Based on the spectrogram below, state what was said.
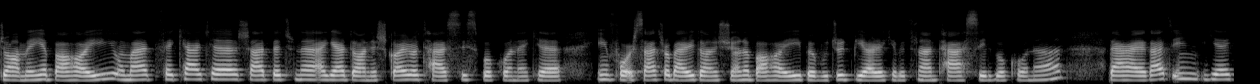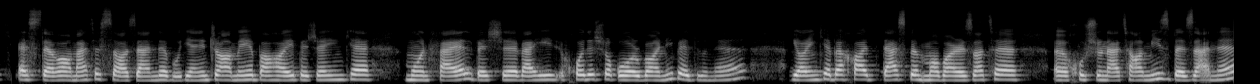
جامعه باهایی اومد فکر کرد که شاید بتونه اگر دانشگاهی رو تأسیس بکنه که این فرصت رو برای دانشجویان باهایی به وجود بیاره که بتونن تحصیل بکنن در حقیقت این یک استقامت سازنده بود. یعنی جامعه باهایی به جای اینکه منفعل بشه و خودش رو قربانی بدونه یا اینکه بخواد دست به مبارزات خشونت آمیز بزنه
